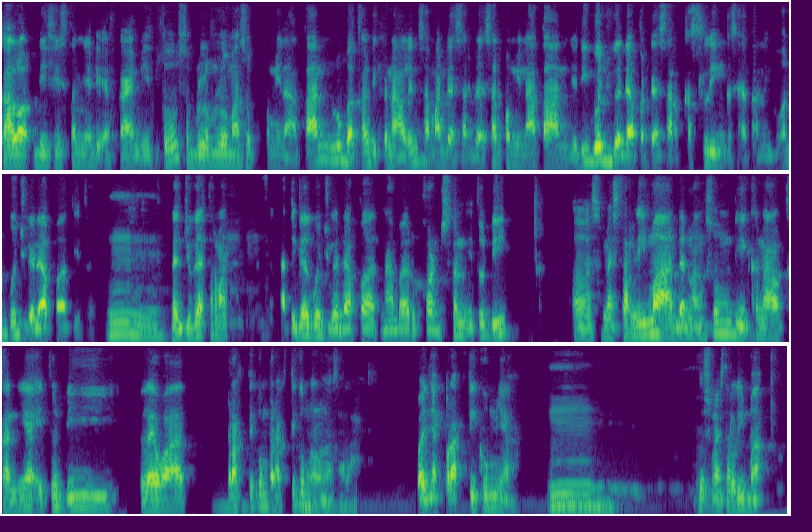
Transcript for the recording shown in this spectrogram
kalau di sistemnya di FKM itu sebelum lu masuk peminatan, lu bakal dikenalin sama dasar-dasar peminatan. Jadi gue juga dapat dasar kesling kesehatan lingkungan, gue juga dapat itu. Hmm. Dan juga termasuk ketiga gue juga dapat. Nah, baru concern itu di uh, semester 5 dan langsung dikenalkannya itu di lewat praktikum-praktikum kalau nggak salah. Banyak praktikumnya. Hmm. Itu semester 5.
